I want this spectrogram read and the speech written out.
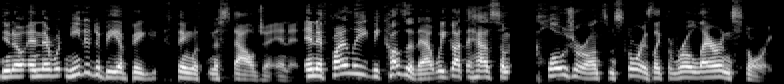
you know, and there needed to be a big thing with nostalgia in it. And it finally, because of that, we got to have some closure on some stories, like the Ro Laren story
